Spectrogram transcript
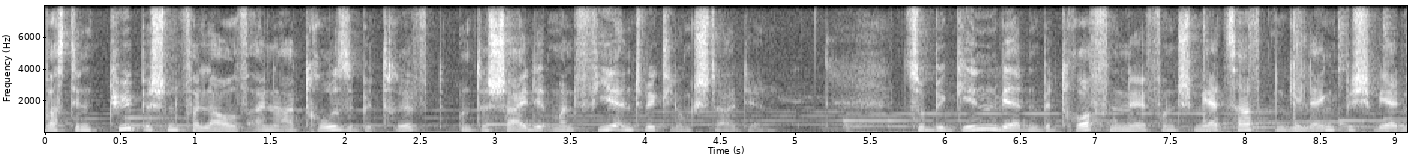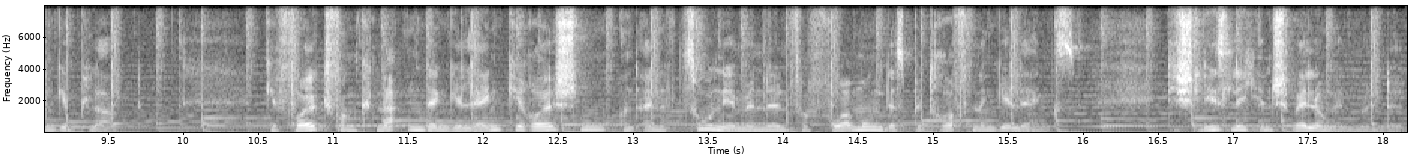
Was den typischen Verlauf einer Arthrose betrifft, unterscheidet man vier Entwicklungsstadien. Zu Beginn werden Betroffene von schmerzhaften Gelenkbeschwerden geplagt, gefolgt von knackenden Gelenkgeräuschen und einer zunehmenden Verformung des betroffenen Gelenks, die schließlich in Schwellungen mündet.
